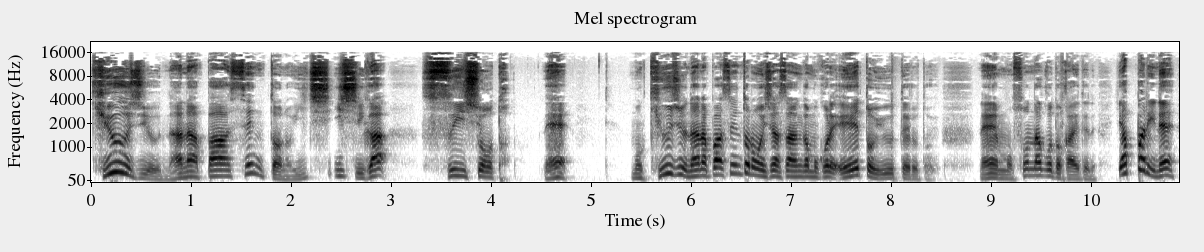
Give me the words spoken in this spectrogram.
97%の医師が推奨と。ね。もう97%のお医者さんがもうこれええと言うてるという。ね、もうそんなこと書いてて。やっぱりね、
